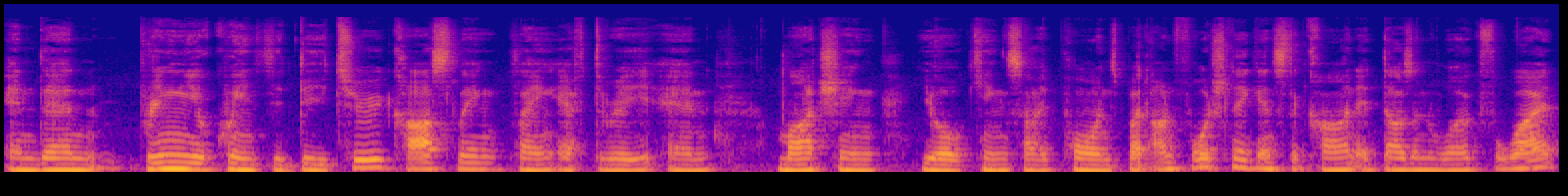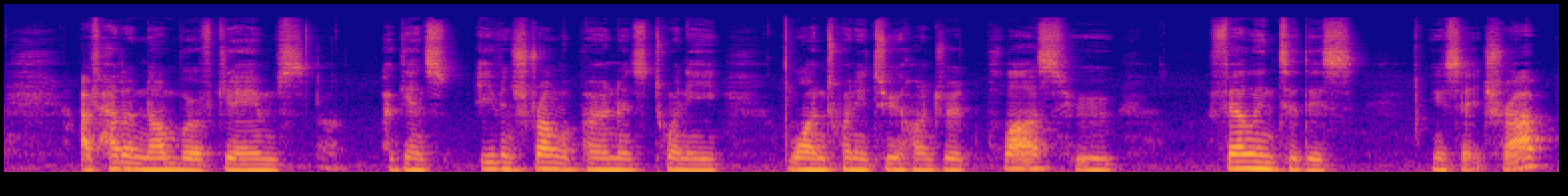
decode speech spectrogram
and then bringing your queen to d2, castling, playing f3, and marching your kingside pawns. But unfortunately against the Kan, it doesn't work for white. I've had a number of games against even strong opponents, 21, 2200 plus, who fell into this, you say, trap.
